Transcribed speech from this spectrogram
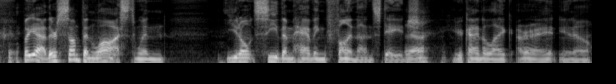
but yeah, there's something lost when you don't see them having fun on stage. Yeah. You're kind of like, all right, you know.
